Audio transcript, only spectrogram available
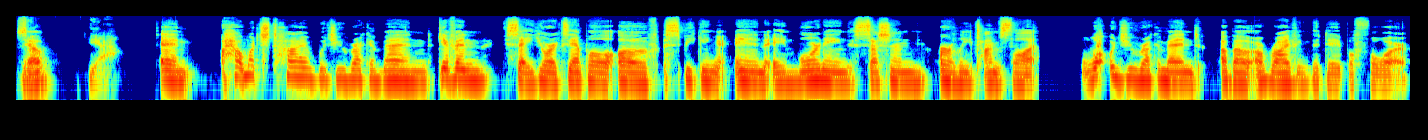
So, yep. Yeah. And how much time would you recommend given say your example of speaking in a morning session early time slot what would you recommend about arriving the day before?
